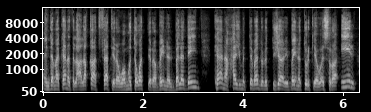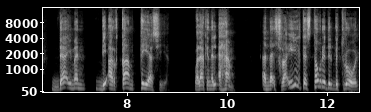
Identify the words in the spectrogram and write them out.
عندما كانت العلاقات فاترة ومتوترة بين البلدين كان حجم التبادل التجاري بين تركيا وإسرائيل دائما بأرقام قياسية. ولكن الأهم أن إسرائيل تستورد البترول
